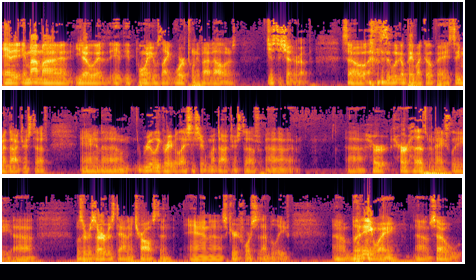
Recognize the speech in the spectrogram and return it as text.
and in my mind, you know, at, at, at point it was like worth twenty five dollars just to shut her up. So, so we're gonna pay my copay, see my doctor and stuff, and um, really great relationship with my doctor and stuff. Uh, uh, her her husband actually uh, was a reservist down in Charleston and uh, security forces, I believe. Um, but anyway, um, so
